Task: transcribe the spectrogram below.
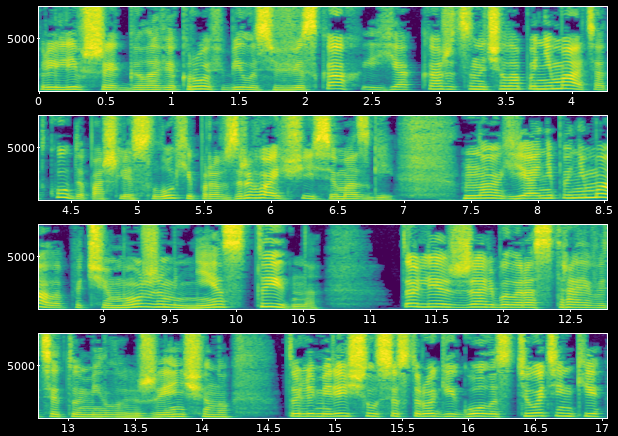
Прилившая к голове кровь билась в висках, и я, кажется, начала понимать, откуда пошли слухи про взрывающиеся мозги. Но я не понимала, почему же мне стыдно. То ли жаль было расстраивать эту милую женщину, то ли мерещился строгий голос тетеньки,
